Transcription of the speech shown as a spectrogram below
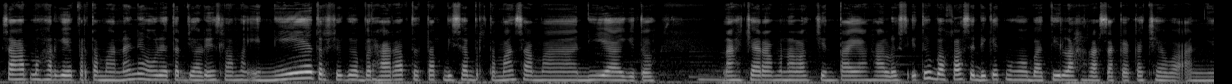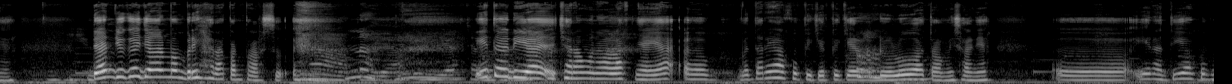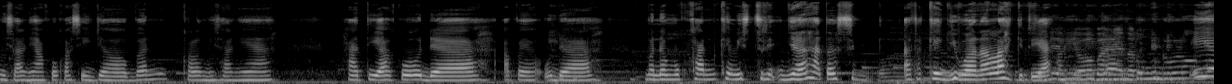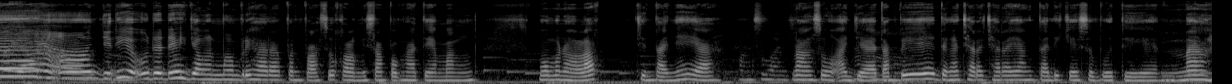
sangat menghargai pertemanan yang udah terjalin selama ini terus juga berharap tetap bisa berteman sama dia gitu. Nah cara menolak cinta yang halus itu bakal sedikit mengobatilah rasa kekecewaannya. Dan juga jangan memberi harapan palsu. Nah, itu dia cara menolaknya ya. Eh, bentar ya aku pikir-pikir dulu atau misalnya eh iya nanti aku misalnya aku kasih jawaban kalau misalnya hati aku udah apa ya udah menemukan chemistry-nya atau se- atau kayak gimana lah gitu ya. jawabannya tapi iya eh, jadi udah deh jangan memberi harapan palsu kalau misal pemerhati emang mau menolak cintanya ya langsung aja. Langsung aja tapi dengan cara-cara yang tadi kayak sebutin. Nah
